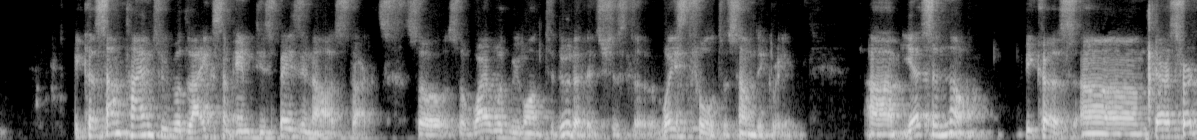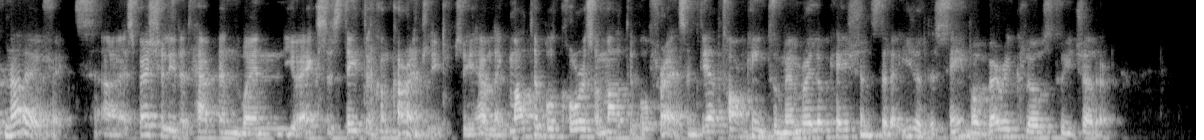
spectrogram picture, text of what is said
because sometimes we would like some empty space in our structs. So, so why would we want to do that? It's just uh, wasteful to some degree. Um, yes and no, because um, there are certain other effects, uh, especially that happen when you access data concurrently. So you have like multiple cores or multiple threads, and they are talking to memory locations that are either the same or very close to each other.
